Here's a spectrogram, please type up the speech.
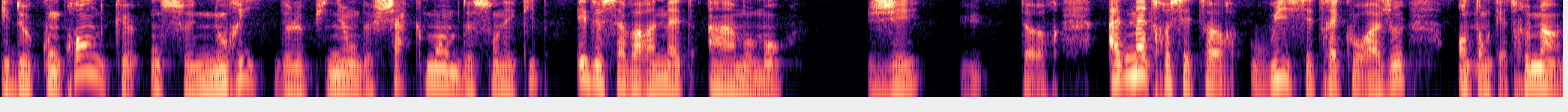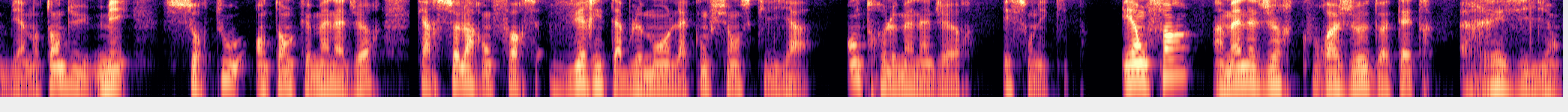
et de comprendre qu'on se nourrit de l'opinion de chaque membre de son équipe et de savoir admettre à un moment, j'ai Admettre ses torts, oui, c'est très courageux en tant qu'être humain, bien entendu, mais surtout en tant que manager, car cela renforce véritablement la confiance qu'il y a entre le manager et son équipe. Et enfin, un manager courageux doit être résilient.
